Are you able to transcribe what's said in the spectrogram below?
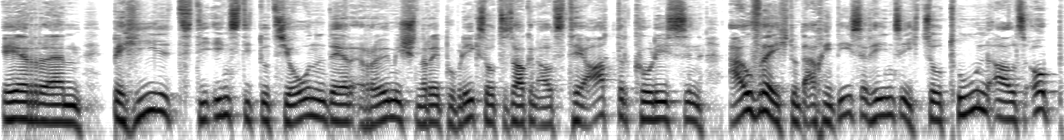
er ähm, behielt die Institutionen der römischen Republik sozusagen als Theaterkulissen aufrecht und auch in dieser Hinsicht so tun, als ob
